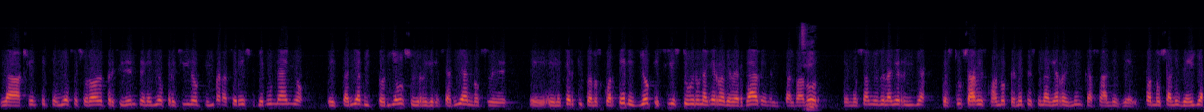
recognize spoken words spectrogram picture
la gente que había asesorado al presidente le había ofrecido que iban a hacer eso, que en un año estaría victorioso y regresarían los eh, eh, el ejército a los cuarteles. Yo que sí estuve en una guerra de verdad en El Salvador, en los años de la guerrilla, pues tú sabes cuando te metes en una guerra y nunca sales de, cuando sales de ella,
